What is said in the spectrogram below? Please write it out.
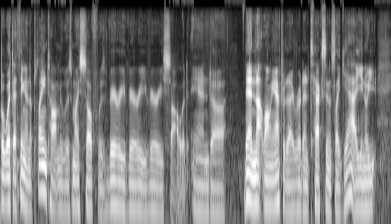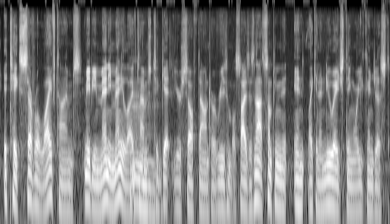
But what that thing on the plane taught me was myself was very, very, very solid. And uh, then not long after that, I read a text and it's like, yeah, you know, you, it takes several lifetimes, maybe many, many lifetimes, to get yourself down to a reasonable size. It's not something that in like in a new age thing where you can just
